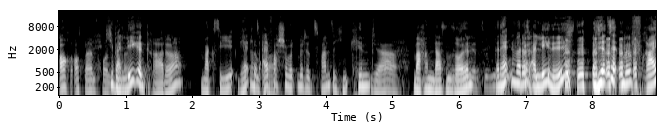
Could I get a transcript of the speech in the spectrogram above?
Auch aus deinem ich Freundeskreis. überlege gerade, Maxi, wir hätten uns einfach schon mit Mitte 20 ein Kind Ja. machen lassen sollen. Dann hätten wir das erledigt. Und jetzt hätten wir frei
